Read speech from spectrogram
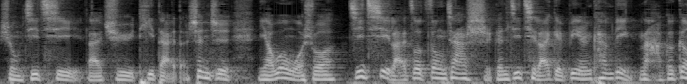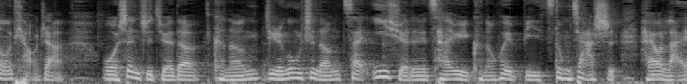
是用机器来去替代的，甚至。你要问我说，机器来做自动驾驶跟机器来给病人看病，哪个更有挑战？我甚至觉得，可能这人工智能在医学的参与可能会比自动驾驶还要来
